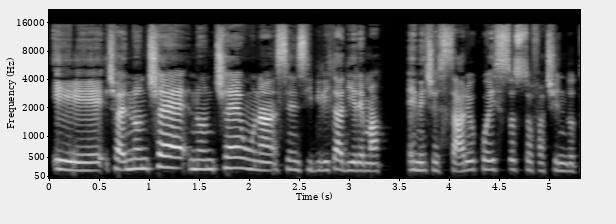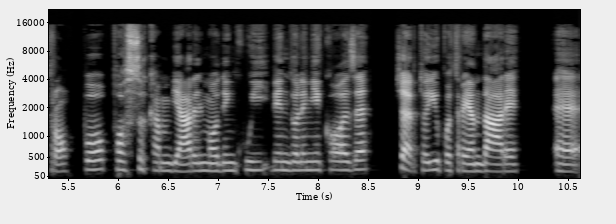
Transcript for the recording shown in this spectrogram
e cioè non c'è, non c'è una sensibilità a dire ma è necessario questo, sto facendo troppo, posso cambiare il modo in cui vendo le mie cose. Certo, io potrei andare eh,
